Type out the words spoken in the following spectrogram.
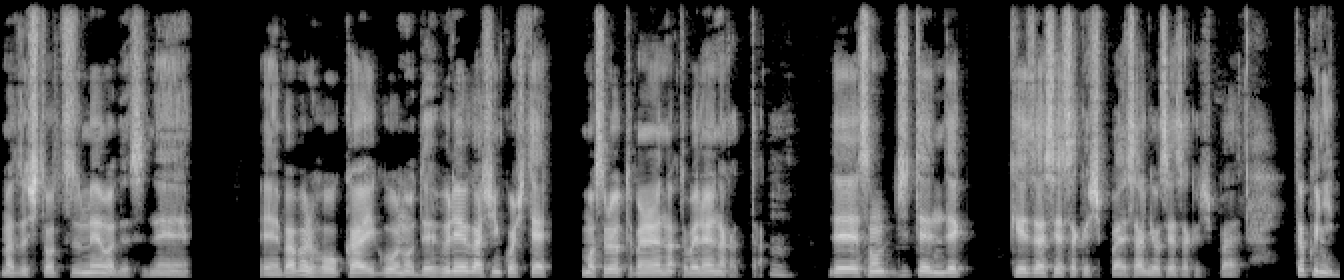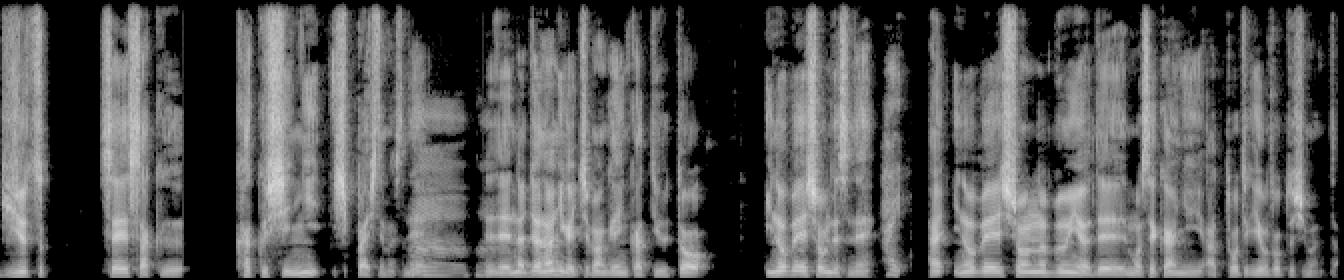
まず一つ目はですね、えーバブル崩壊後のデフレが進行して、もうそれを止められな、止められなかった。うん。で、その時点で経済政策失敗、産業政策失敗。特に技術政策、革新に失敗してますね。うんでな、じゃあ何が一番原因かっていうと、イノベーションですね。はい。はい。イノベーションの分野でもう世界に圧倒的を取ってしまった。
